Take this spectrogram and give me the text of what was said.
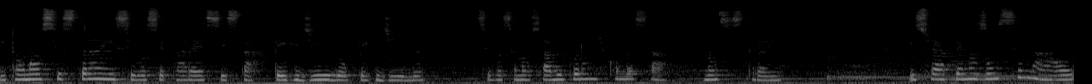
Então não se estranhe se você parece estar perdido ou perdida, se você não sabe por onde começar. Não se estranhe. Isso é apenas um sinal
